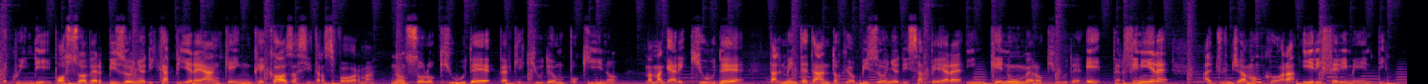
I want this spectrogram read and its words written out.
e quindi posso aver bisogno di capire anche in che cosa si trasforma. Non solo chiude perché chiude un pochino ma magari chiude talmente tanto che ho bisogno di sapere in che numero chiude. E per finire aggiungiamo ancora i riferimenti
